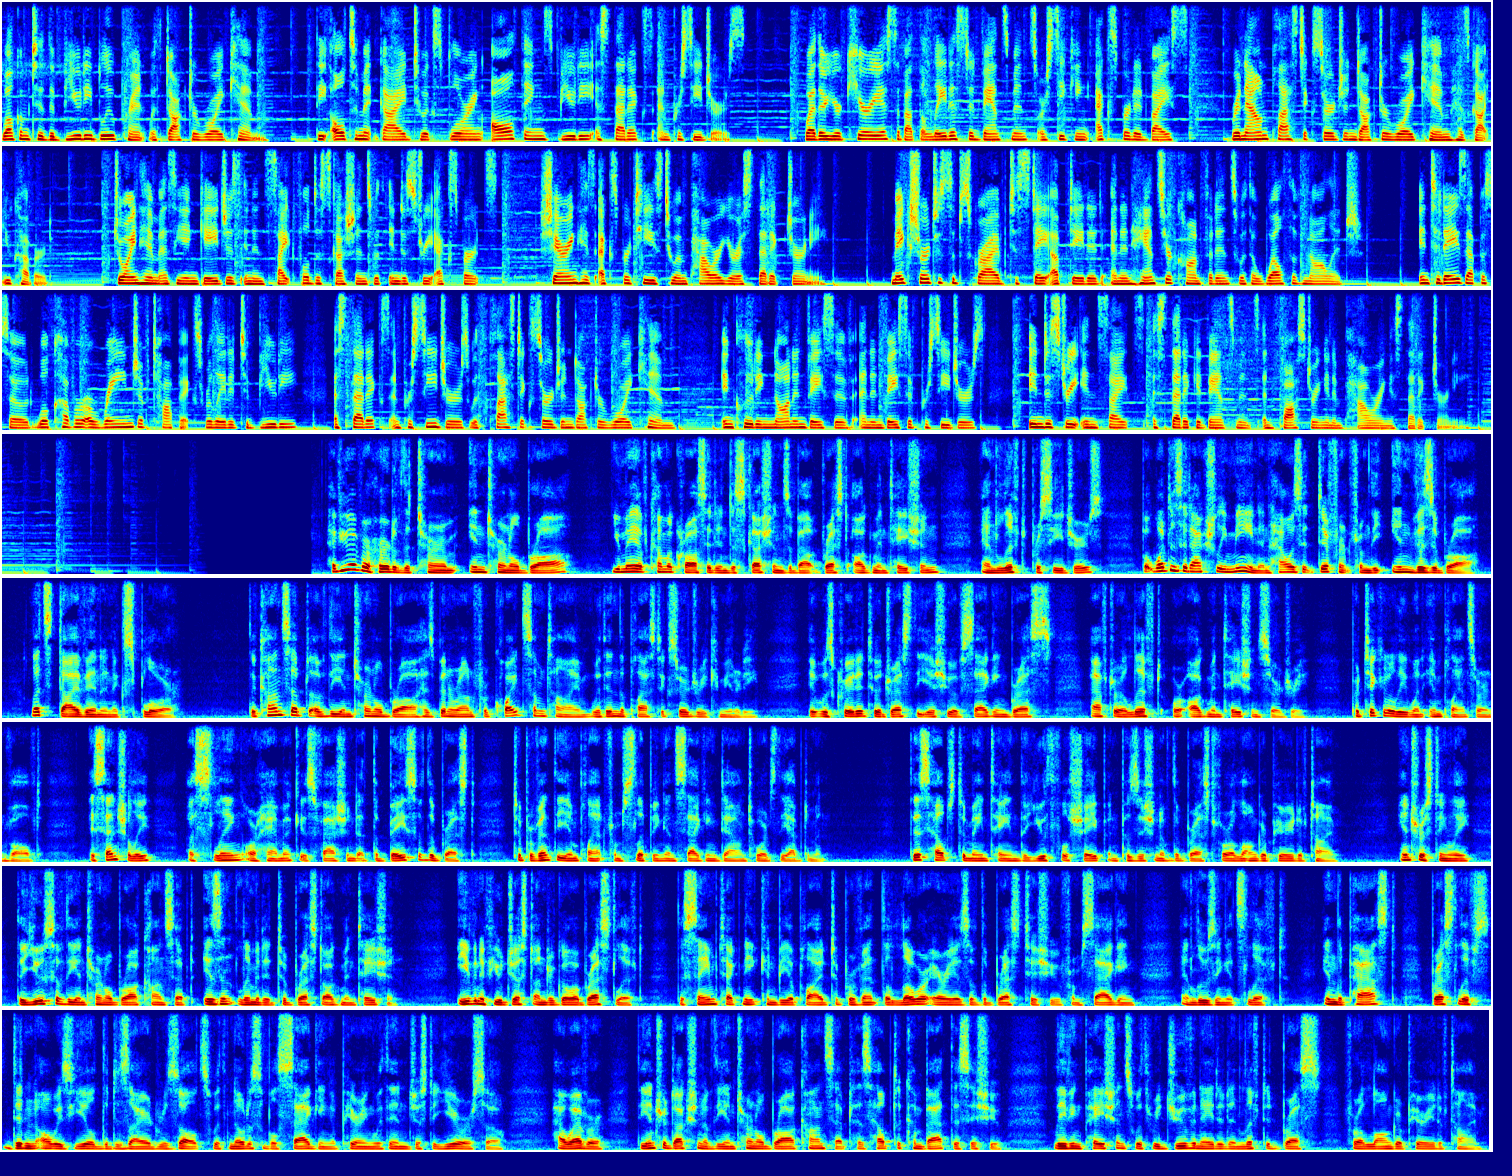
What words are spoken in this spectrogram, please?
Welcome to the Beauty Blueprint with Dr. Roy Kim, the ultimate guide to exploring all things beauty, aesthetics, and procedures. Whether you're curious about the latest advancements or seeking expert advice, renowned plastic surgeon Dr. Roy Kim has got you covered. Join him as he engages in insightful discussions with industry experts, sharing his expertise to empower your aesthetic journey. Make sure to subscribe to stay updated and enhance your confidence with a wealth of knowledge. In today's episode, we'll cover a range of topics related to beauty, aesthetics, and procedures with plastic surgeon Dr. Roy Kim, including non invasive and invasive procedures, industry insights, aesthetic advancements, and fostering an empowering aesthetic journey. Have you ever heard of the term internal bra? You may have come across it in discussions about breast augmentation and lift procedures, but what does it actually mean and how is it different from the Invisibra? Let's dive in and explore. The concept of the internal bra has been around for quite some time within the plastic surgery community. It was created to address the issue of sagging breasts after a lift or augmentation surgery, particularly when implants are involved. Essentially, a sling or hammock is fashioned at the base of the breast to prevent the implant from slipping and sagging down towards the abdomen. This helps to maintain the youthful shape and position of the breast for a longer period of time. Interestingly, the use of the internal bra concept isn't limited to breast augmentation. Even if you just undergo a breast lift, the same technique can be applied to prevent the lower areas of the breast tissue from sagging and losing its lift. In the past, breast lifts didn't always yield the desired results, with noticeable sagging appearing within just a year or so. However, the introduction of the internal bra concept has helped to combat this issue, leaving patients with rejuvenated and lifted breasts for a longer period of time.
